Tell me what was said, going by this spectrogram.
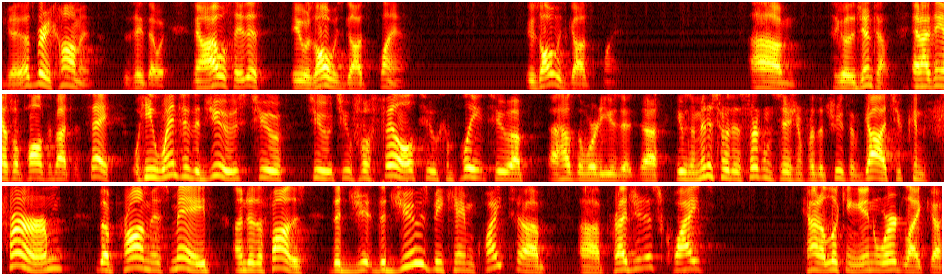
Okay, that's very common to say it that way. Now, I will say this it was always God's plan. It was always God's plan um, to go to the Gentiles. And I think that's what Paul's about to say. Well, he went to the Jews to, to, to fulfill, to complete, to, uh, uh, how's the word to use it? Uh, he was a minister of the circumcision for the truth of God to confirm the promise made unto the fathers. The, the Jews became quite uh, uh, prejudiced, quite kind of looking inward, like, uh,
